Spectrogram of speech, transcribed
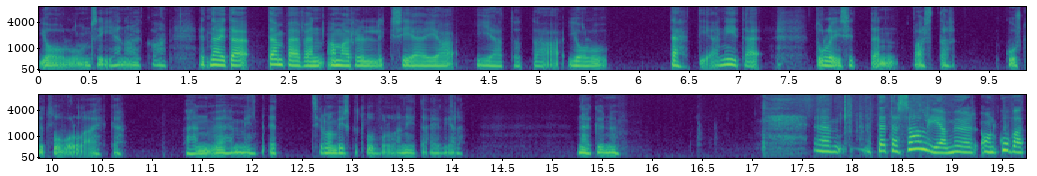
jouluun siihen aikaan. Et näitä tämän päivän amarylliksiä ja, ja tota, joulutähtiä, niitä tuli sitten vasta 60-luvulla ehkä vähän myöhemmin. Et silloin 50-luvulla niitä ei vielä näkynyt. Tätä salia myös on kuvat,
